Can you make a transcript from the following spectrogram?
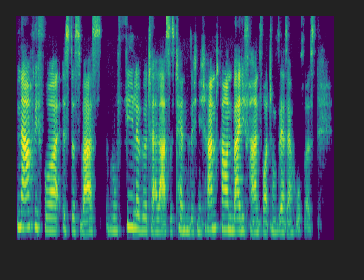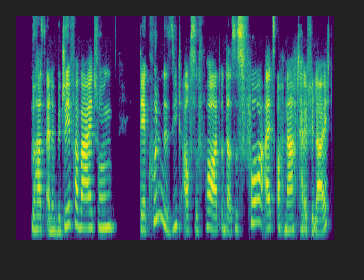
Nach wie vor ist es was, wo viele virtuelle Assistenten sich nicht rantrauen, weil die Verantwortung sehr, sehr hoch ist. Du hast eine Budgetverwaltung. Der Kunde sieht auch sofort, und das ist Vor- als auch Nachteil vielleicht,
